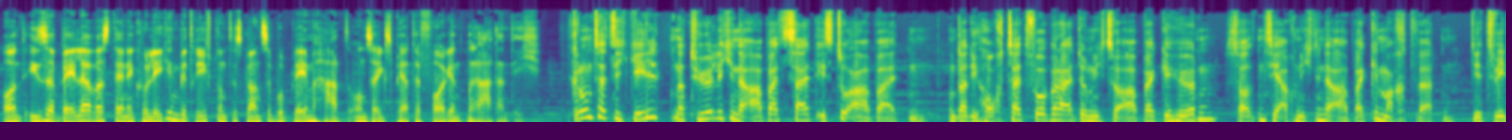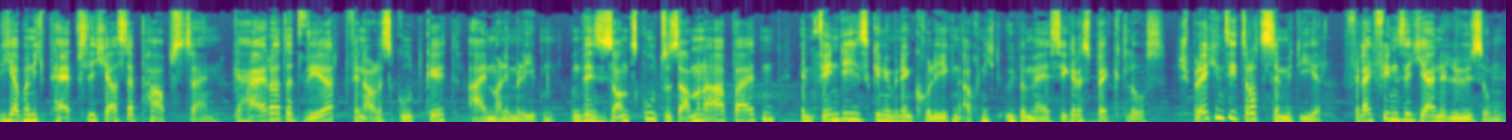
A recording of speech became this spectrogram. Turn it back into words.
Und Isabella, was deine Kollegin betrifft und das ganze Problem, hat unser Experte folgenden Rat an dich. Grundsätzlich gilt, natürlich in der Arbeitszeit ist zu arbeiten. Und da die Hochzeitsvorbereitungen nicht zur Arbeit gehören, sollten sie auch nicht in der Arbeit gemacht werden. Jetzt will ich aber nicht päpstlicher als der Papst sein. Geheiratet wird, wenn alles gut geht, einmal im Leben. Und wenn sie sonst gut zusammenarbeiten, empfinde ich es gegenüber den Kollegen auch nicht übermäßig respektlos. Sprechen Sie trotzdem mit ihr. Vielleicht finden Sie ja eine Lösung,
